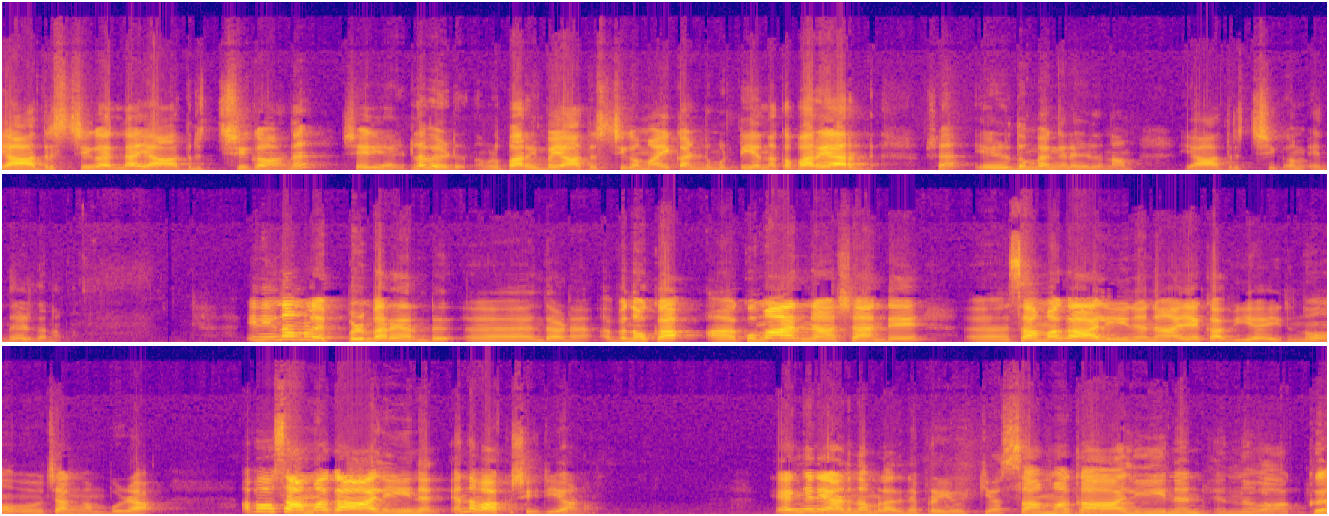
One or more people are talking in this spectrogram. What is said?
യാദൃശ്ചികമല്ല യാദൃച്ഛികമാണ് ശരിയായിട്ടുള്ള വേർഡ്. നമ്മൾ പറയുമ്പോൾ യാദൃശ്ചികമായി കണ്ടുമുട്ടി എന്നൊക്കെ പറയാറുണ്ട്. പക്ഷെ എഴുതുമ്പോൾ എങ്ങനെ എഴുതണം? യാദൃച്ഛികം എന്ന് എഴുതണം. ഇനി നമ്മൾ എപ്പോഴും പറയാറുണ്ട് എന്താണ് അപ്പം നോക്കാം കുമാരനാശാന്റെ സമകാലീനനായ കവിയായിരുന്നു ചങ്ങമ്പുഴ. അപ്പോൾ സമകാലീനൻ എന്ന വാക്ക് ശരിയാണോ? എങ്ങനെയാണ് നമ്മൾ അതിനെ പ്രയോഗിക്കുക? സമകാലീനൻ എന്ന വാക്ക്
